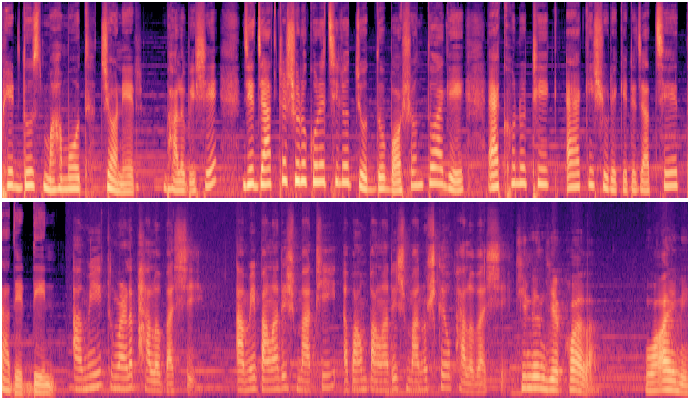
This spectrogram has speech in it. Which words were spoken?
ফেরদৌস মাহমুদ জনের। ভালোবেসে যে যাত্রা শুরু করেছিল চোদ্দ বসন্ত আগে এখনও ঠিক একই সুরে কেটে যাচ্ছে তাদের দিন। আমি তোমার ভালোবাসি। আমি বাংলাদেশ মাটি এবং বাংলাদেশ মানুষকেও ভালোবাসি। চিনেন যে কয়লা ও আইনি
